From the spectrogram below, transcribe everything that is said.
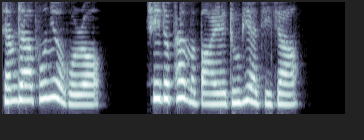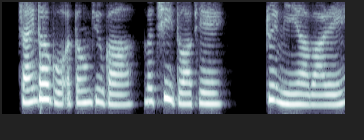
ဂျမ်ဒါဖူးညိုကိုတော့ခြေတစ်ဖက်မပါတဲ့ဒူးပြက်ကြီးကြောင့်ဂျိုင်းတောက်ကိုအသုံးပြုကာမချိသွားဖြဲတွေ့မြင်ရပါတယ်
